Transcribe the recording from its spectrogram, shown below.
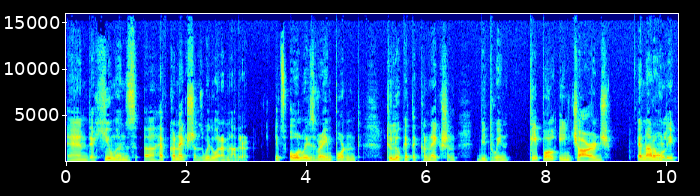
and humans uh, have connections with one another. It's always very important to look at the connection between people in charge and not only,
